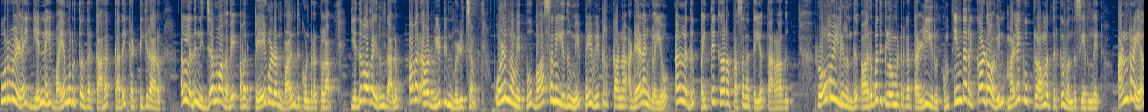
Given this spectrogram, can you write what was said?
ஒருவேளை என்னை பயமுறுத்துவதற்காக கதை கட்டுகிறார். அல்லது நிஜமாகவே அவர் பேய்களுடன் வாழ்ந்து கொண்டிருக்கலாம். எதுவாக இருந்தாலும் அவர் அவர் வீட்டின் வெளிச்சம். ஒழுங்கமைப்பு வாசனை எதுவுமே பேய் வீட்டிற்கான அடையாளங்களையோ அல்லது பைத்தியக்கார பிரசனத்தையோ தராது. ரோமில் இருந்து அறுபது கிலோமீட்டர்கள் தள்ளி இருக்கும் இந்த ரிகார்டோவின் மலைக்குக் கிராமத்திற்கு வந்து சேர்ந்தேன். அன்றைய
